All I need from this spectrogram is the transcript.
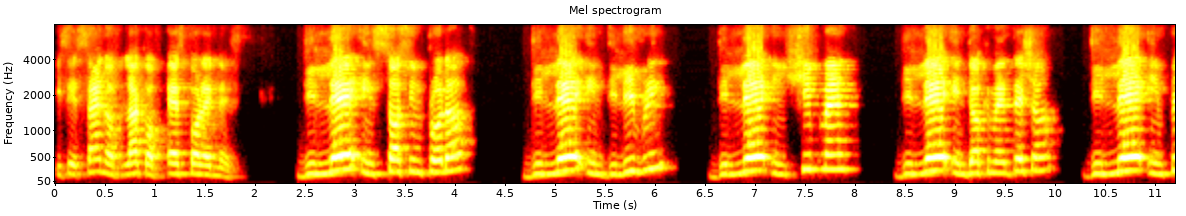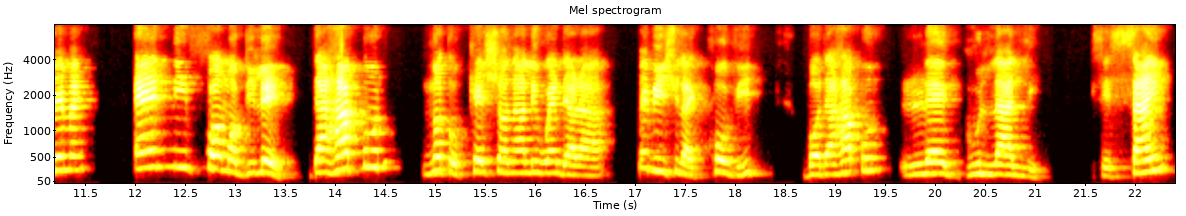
is a sign of lack of export readiness. Delay in sourcing product, delay in delivery, delay in shipment, delay in documentation, delay in payment, any form of delay that happen not occasionally when there are maybe issue like COVID, but that happen regularly. It's a sign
